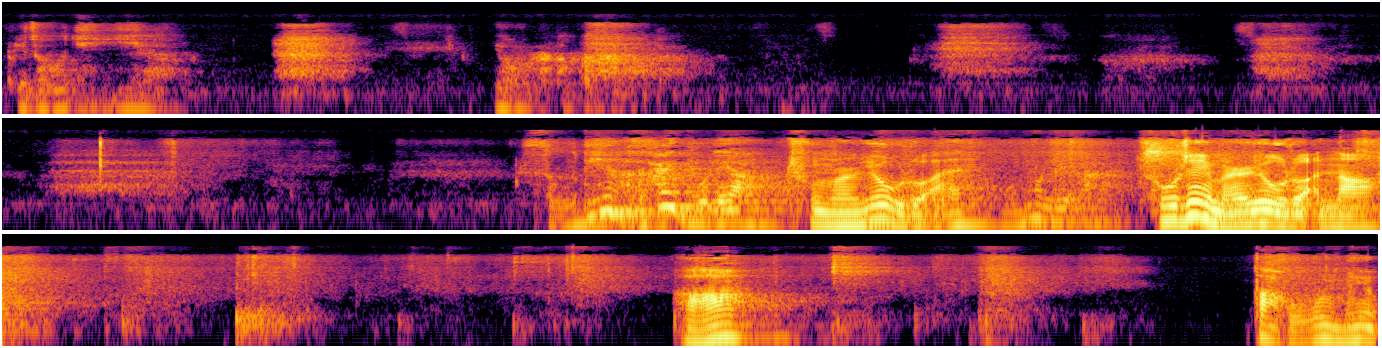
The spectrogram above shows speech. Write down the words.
别着急呀，一会儿能看到的。手电还不亮，出门右转，出这门右转呐？啊？大葫芦没有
